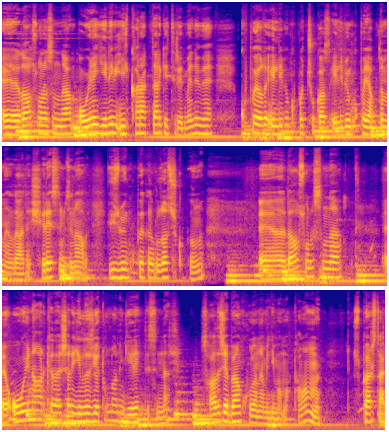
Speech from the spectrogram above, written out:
Ee, daha sonrasında oyuna yeni bir ilk karakter getirilmeli ve kupa yolu 50 bin kupa çok az. 50 bin kupa yaptım ben zaten. Şerefsizsin abi. 100 bin kupaya kadar uzat şu kupa. Ee, daha sonrasında e, oyuna arkadaşlar yıldız jetonlarını gereklesinler. Sadece ben kullanabileyim ama tamam mı? Superstar.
